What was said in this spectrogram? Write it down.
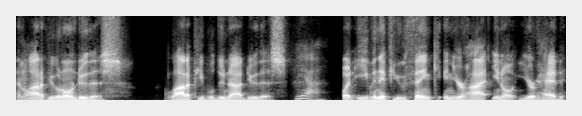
and a lot of people don't do this. A lot of people do not do this. Yeah. But even if you think in your high, you know, your head,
